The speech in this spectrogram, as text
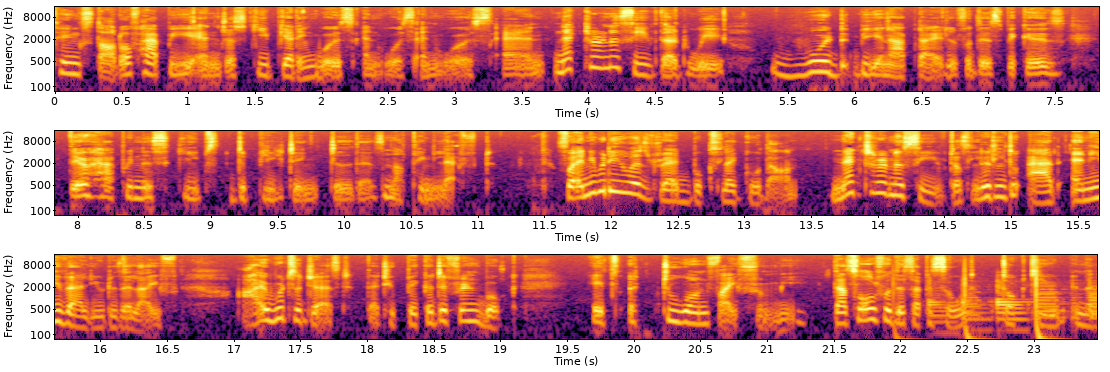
Things start off happy and just keep getting worse and worse and worse. And Nectar in a Sieve that way would be an apt title for this because their happiness keeps depleting till there's nothing left. For anybody who has read books like Godan, Nectar in a Sieve does little to add any value to their life. I would suggest that you pick a different book. It's a 2 on 5 from me. That's all for this episode. Talk to you in the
